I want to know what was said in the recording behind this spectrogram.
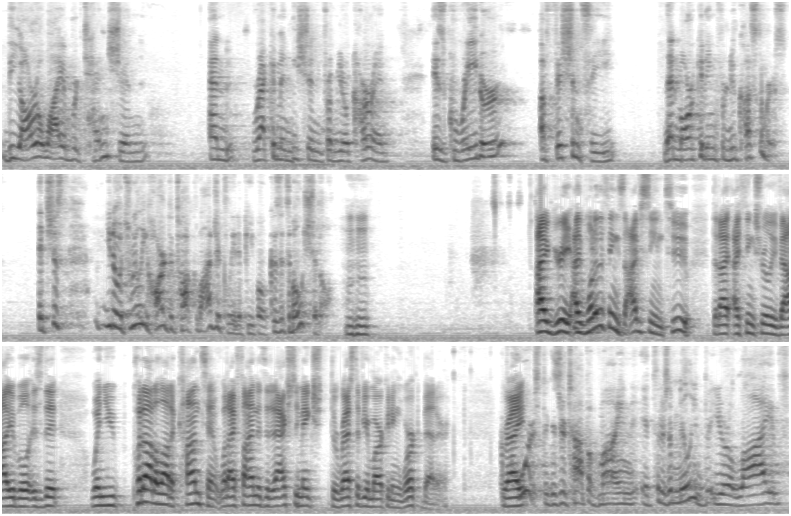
The ROI of retention and recommendation from your current is greater efficiency than marketing for new customers. It's just, you know, it's really hard to talk logically to people because it's emotional. Mm-hmm. I agree. I, one of the things I've seen too that I, I think is really valuable is that when you put out a lot of content, what I find is that it actually makes the rest of your marketing work better. Right? Of course, because you're top of mind. It, there's a million, you're alive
